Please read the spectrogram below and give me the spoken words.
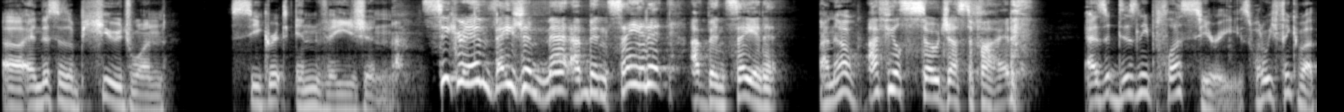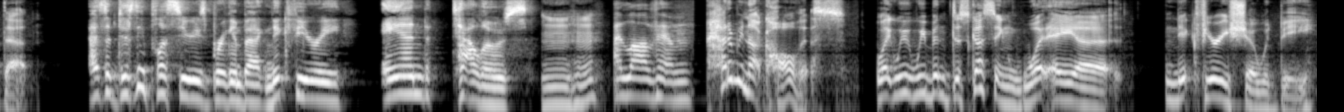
Uh, and this is a huge one. Secret Invasion. Secret Invasion, Matt. I've been saying it. I've been saying it. I know. I feel so justified. As a Disney Plus series, what do we think about that? As a Disney Plus series bringing back Nick Fury and Talos, I love him. how did we not call this? Like we we've been discussing what a uh, Nick Fury show would be,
